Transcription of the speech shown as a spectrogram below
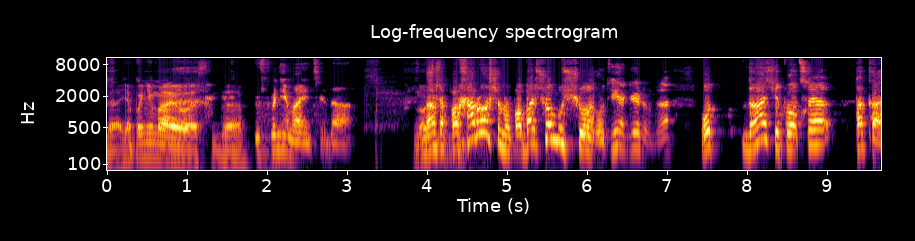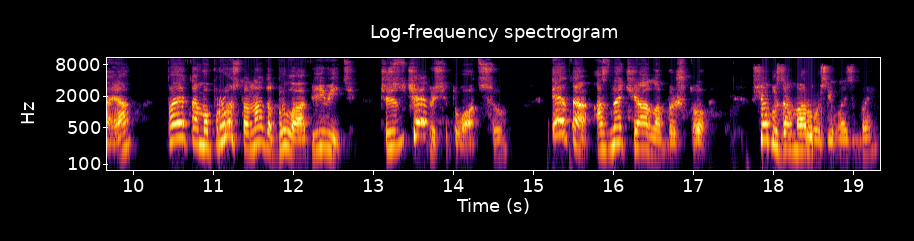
да, я понимаю вас, да. Вы понимаете, да. Ну, Потому что по-хорошему, по большому счету, вот я говорю, да, вот да, ситуация такая, поэтому просто надо было объявить чрезвычайную ситуацию. Это означало бы, что все бы заморозилось бы,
